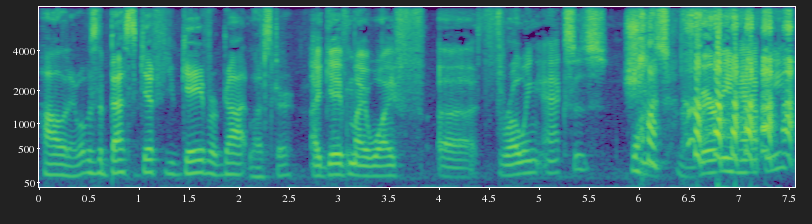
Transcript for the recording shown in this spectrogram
holiday. What was the best gift you gave or got, Lester? I gave my wife uh, throwing axes. She's What? very happy.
